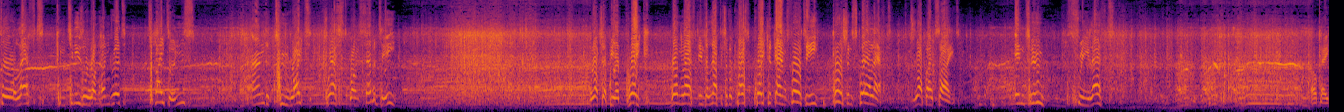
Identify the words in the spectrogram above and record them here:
four left, continues at 100, tightens, and two right, crest 170. Watch up here, brake, one left into left of a crest, brake again, 40, caution square left, drop outside, into three left. Okay,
